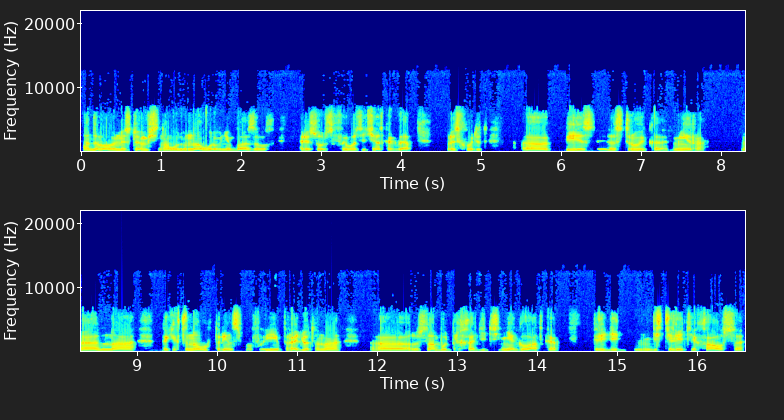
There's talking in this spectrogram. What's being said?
добавленной стоимости на, уровне базовых ресурсов. И вот сейчас, когда происходит перестройка мира на каких-то новых принципах, и пройдет она, она будет проходить не гладко, впереди десятилетия хаоса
